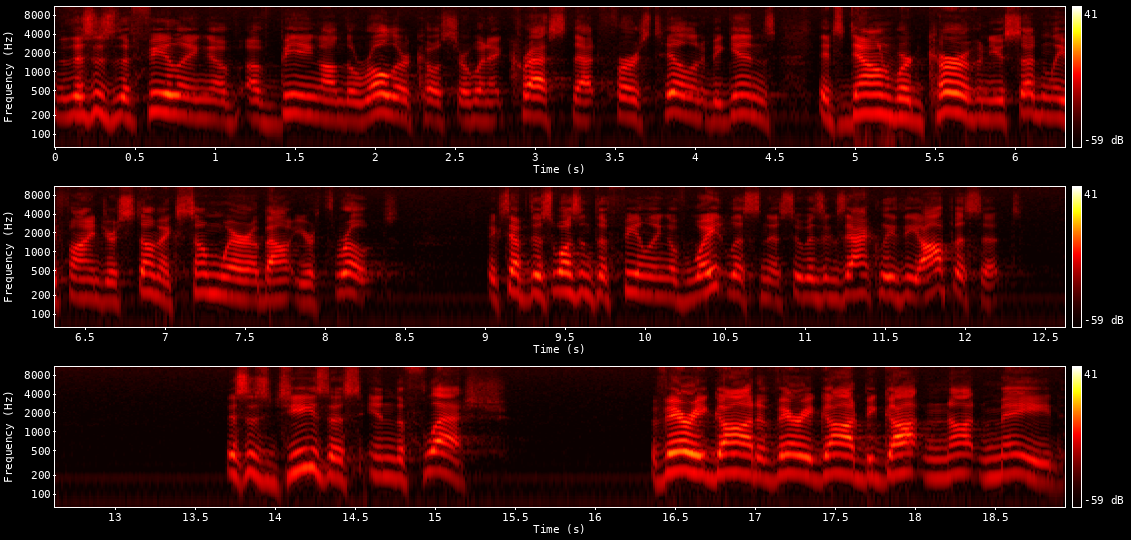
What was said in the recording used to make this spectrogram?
This is the feeling of, of being on the roller coaster when it crests that first hill and it begins its downward curve, and you suddenly find your stomach somewhere about your throat. Except this wasn't the feeling of weightlessness, it was exactly the opposite. This is Jesus in the flesh. Very God, a very God, begotten, not made.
